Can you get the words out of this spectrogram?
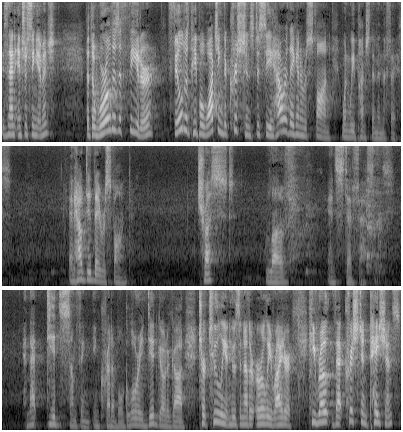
Isn't that an interesting image? That the world is a theater filled with people watching the Christians to see how are they going to respond when we punch them in the face. And how did they respond? Trust, love, and steadfastness. And that did something incredible. Glory did go to God. Tertullian, who's another early writer, he wrote that Christian patience,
